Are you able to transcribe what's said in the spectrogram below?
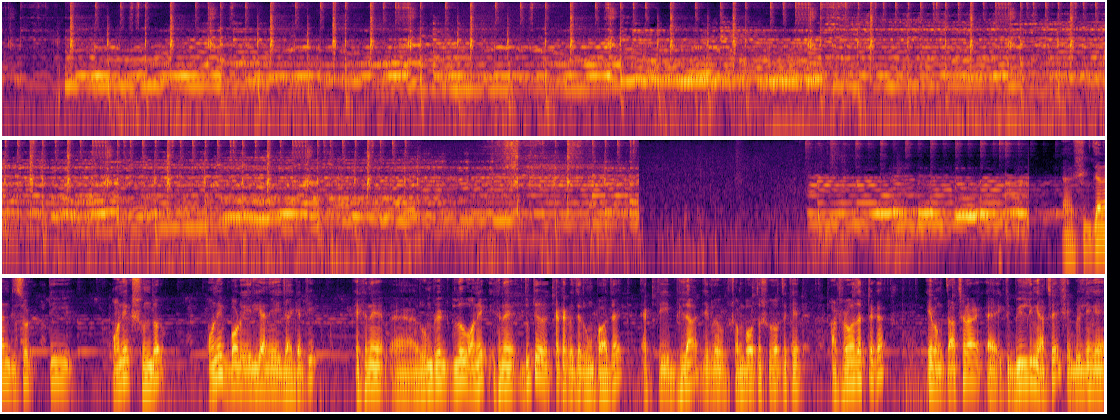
শিখজারান রিসোর্টটি অনেক সুন্দর, অনেক বড় এরিয়া নিয়ে এই জায়গাটি। এখানে রুম রেন্টগুলো অনেক। এখানে দুটো ক্যাটাগরিতে রুম পাওয়া যায়। একটি ভিলা যেগুলো সম্ভবত ষোলো থেকে আঠারো হাজার টাকা। এবং তাছাড়া একটি বিল্ডিং আছে। সেই বিল্ডিংয়ে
